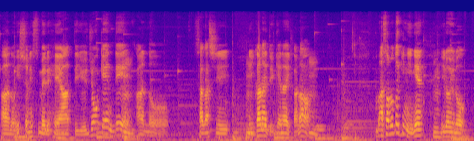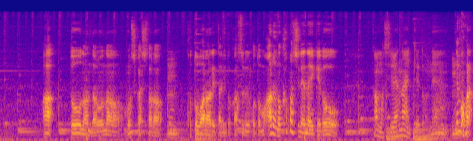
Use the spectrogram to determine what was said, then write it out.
あの一緒に住める部屋っていう条件で、うん。あの探しに行かないといけないから、うん。まあその時にね、うん。いろいろあどうなんだろうなもしかしたらうん。断られたりとかすることもあるのかもしれないけど、かもしれないけどね、うん。でもほら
